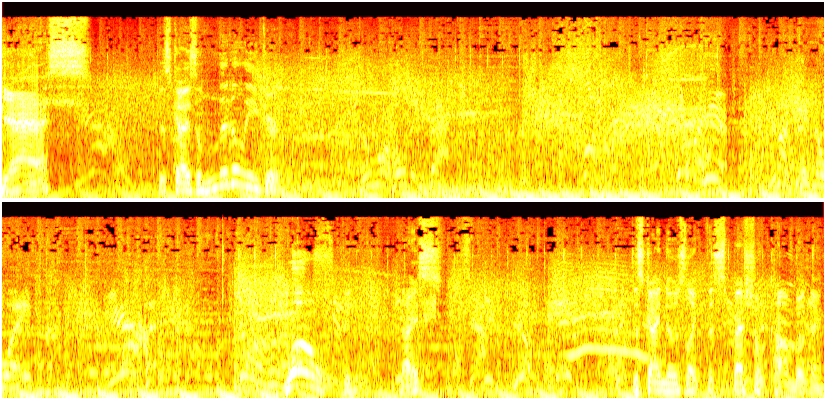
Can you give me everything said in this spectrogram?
Yes. This guy's a little eager. No more holding back. Over here. You're not getting away. Whoa. Good. Nice. This guy knows like the special combo thing.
